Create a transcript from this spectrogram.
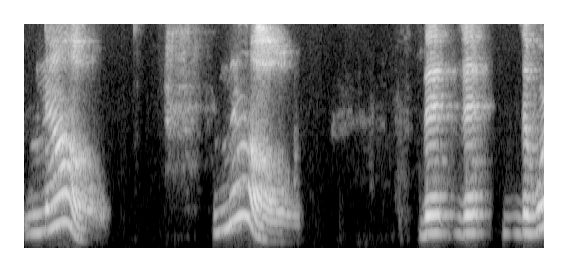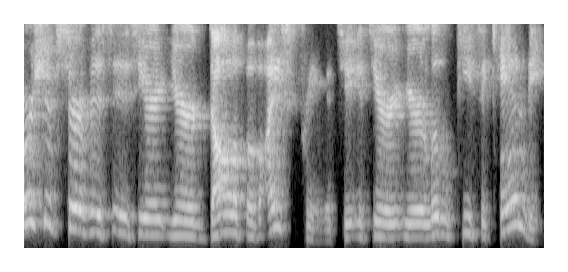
"No, no. The the the worship service is your your dollop of ice cream. It's your, it's your your little piece of candy.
